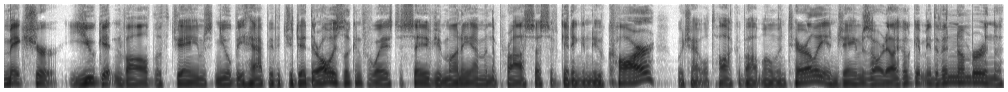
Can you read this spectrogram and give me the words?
Make sure you get involved with James and you'll be happy that you did. They're always looking for ways to save you money. I'm in the process of getting a new car, which I will talk about momentarily. And James is already like, oh, get me the VIN number and the,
